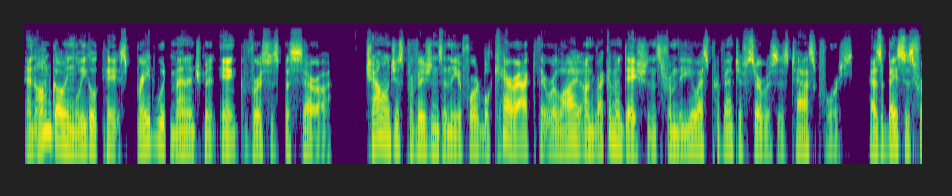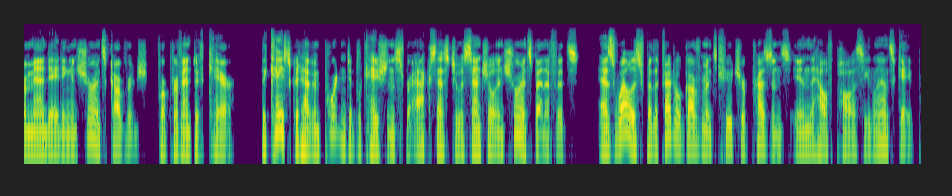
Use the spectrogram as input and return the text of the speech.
An ongoing legal case, Braidwood Management Inc. versus Becerra, challenges provisions in the Affordable Care Act that rely on recommendations from the U.S. Preventive Services Task Force as a basis for mandating insurance coverage for preventive care. The case could have important implications for access to essential insurance benefits, as well as for the federal government's future presence in the health policy landscape.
